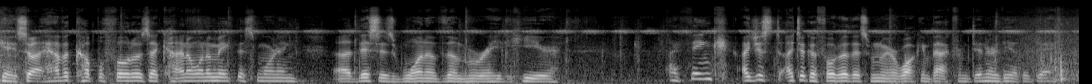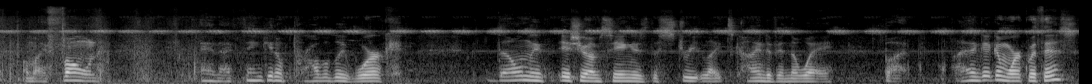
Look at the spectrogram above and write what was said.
Okay, so I have a couple photos I kind of want to make this morning. Uh, this is one of them right here. I think I just I took a photo of this when we were walking back from dinner the other day on my phone, and I think it'll probably work. The only issue I'm seeing is the street lights kind of in the way, but I think I can work with this.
